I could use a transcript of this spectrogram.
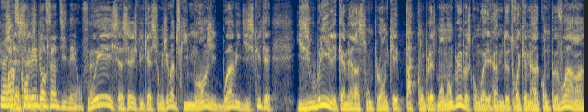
Parce qu'on est dans un dîner, en fait. Oui, c'est la seule explication que j'ai pas, parce qu'ils mangent, ils boivent, ils discutent, et ils oublient, les caméras sont planquées, pas complètement non plus, parce qu'on voit il y a quand même deux, trois caméras qu'on peut voir, hein.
